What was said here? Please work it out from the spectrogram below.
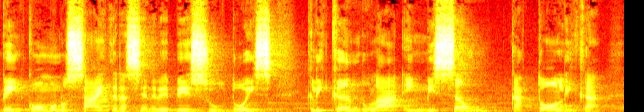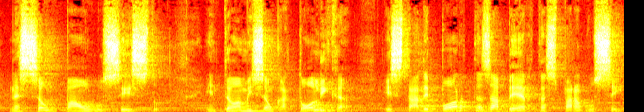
bem como no site da CNBB Sul 2 clicando lá em Missão Católica, né, São Paulo VI. Então a missão católica está de portas abertas para você.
